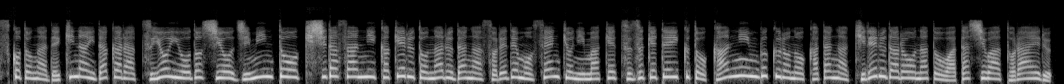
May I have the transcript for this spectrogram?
すことができないだから強い脅しを自民党岸田さんにかけるとなるだがそれでも選挙に負け続けていくと堪忍袋の型が切れるだろうなと私は捉える。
